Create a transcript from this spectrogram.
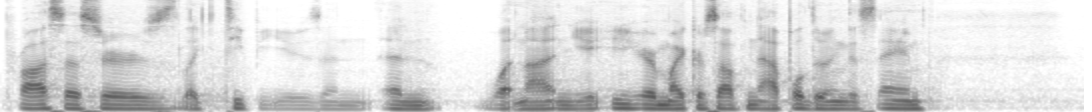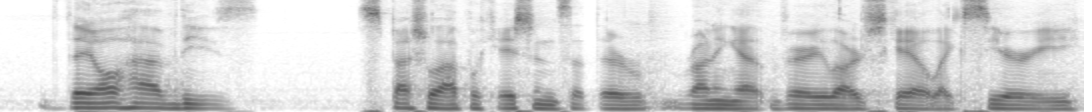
processors like TPUs and, and whatnot. And you, you hear Microsoft and Apple doing the same. They all have these special applications that they're running at very large scale, like Siri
